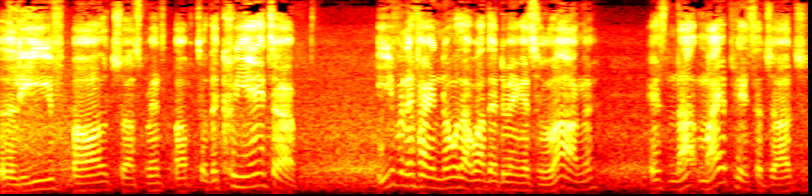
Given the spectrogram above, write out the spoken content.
leave all judgment up to the Creator even if I know that what they're doing is wrong, it's not my place to judge.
